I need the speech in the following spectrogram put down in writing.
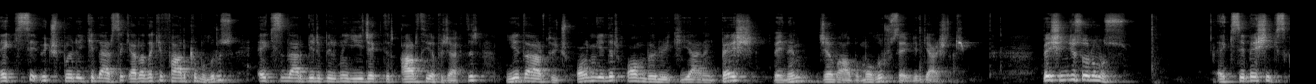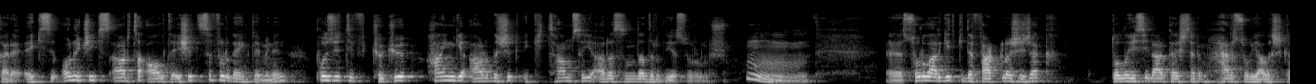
eksi 3 bölü 2 dersek aradaki farkı buluruz. Eksiler birbirini yiyecektir artı yapacaktır. 7 artı 3 10 gelir 10 bölü 2 yani 5 benim cevabım olur sevgili gençler. Beşinci sorumuz. Eksi 5x kare eksi 13x artı 6 eşit 0 denkleminin pozitif kökü hangi ardışık iki tam sayı arasındadır diye sorulmuş. Hmm. Ee, sorular gitgide farklılaşacak. Dolayısıyla arkadaşlarım her soruya alışk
